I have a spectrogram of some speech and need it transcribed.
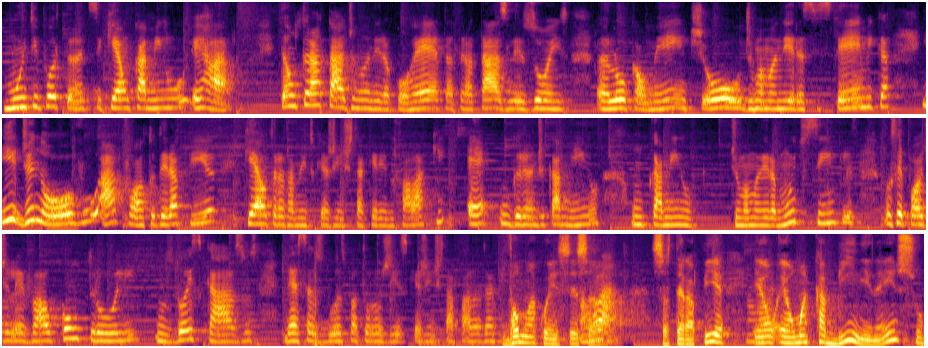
muito importantes e que é um caminho errado. Então, tratar de maneira correta, tratar as lesões eh, localmente ou de uma maneira sistêmica e, de novo, a fototerapia, que é o tratamento que a gente está querendo falar aqui, é um grande caminho, um caminho de uma maneira muito simples, você pode levar o controle, nos dois casos, dessas duas patologias que a gente está falando aqui. Vamos lá conhecer Vamos essa, lá. essa terapia. É, é uma cabine, não é isso?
